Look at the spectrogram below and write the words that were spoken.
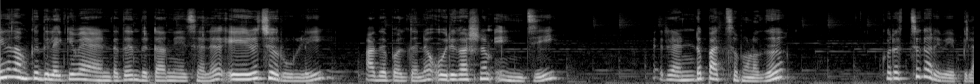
ഇനി നമുക്കിതിലേക്ക് വേണ്ടത് എന്തിട്ടാന്ന് വെച്ചാൽ ഏഴ് ചെറുള്ളി അതേപോലെ തന്നെ ഒരു കഷ്ണം ഇഞ്ചി രണ്ട് പച്ചമുളക് കുറച്ച് കറിവേപ്പില.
